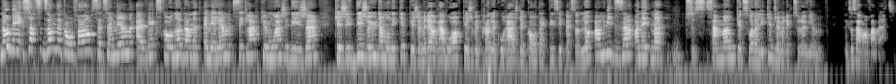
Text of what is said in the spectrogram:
Non, mais sortie de zone de confort cette semaine avec ce qu'on a dans notre MLM, c'est clair que moi, j'ai des gens que j'ai déjà eu dans mon équipe que j'aimerais avoir, que je vais prendre le courage de contacter ces personnes-là en lui disant honnêtement, tu- ça me manque que tu sois dans l'équipe, j'aimerais que tu reviennes. Fait que ça, ça va en faire partie.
